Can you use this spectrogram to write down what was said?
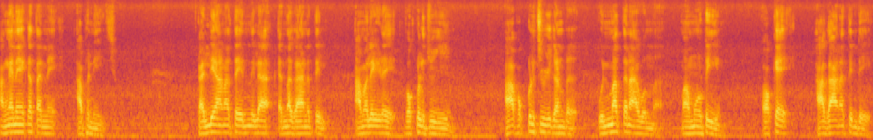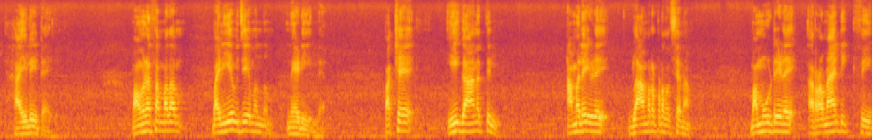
അങ്ങനെയൊക്കെ തന്നെ അഭിനയിച്ചു. കല്യാണത്തെ നില എന്ന ഗാനത്തിൽ അമലയുടെ പൊക്കിളിച്ചുഴിയും ആ പൊക്കിളിച്ചുഴി കണ്ട് ഉന്മത്തനാകുന്ന മമ്മൂട്ടിയും ഒക്കെ ആ ഗാനത്തിന്റെ ഹൈലൈറ്റായി. മൗനസമ്മതം വലിയ വിജയമൊന്നും നേടിയില്ല. പക്ഷേ ഈ ഗാനത്തിൽ അമലയുടെ ഗ്ലാമർ പ്രദർശനം മമ്മൂട്ടിയുടെ റൊമാന്റിക് സീൻ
